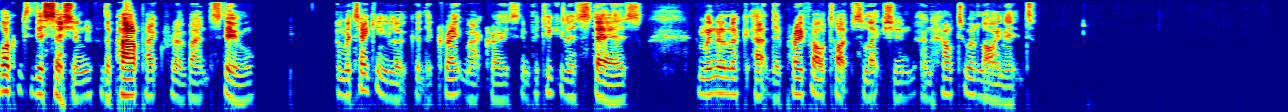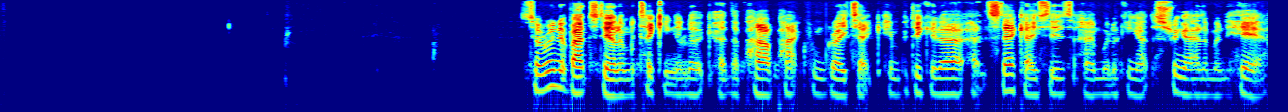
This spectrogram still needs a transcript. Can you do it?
Welcome to this session for the PowerPack for Advance Steel and we're taking a look at the create macros, in particular stairs, and we're going to look at the profile type selection and how to align it. So we're in Advance Steel and we're taking a look at the PowerPack from Graitec, in particular at staircases and we're looking at the stringer element here.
